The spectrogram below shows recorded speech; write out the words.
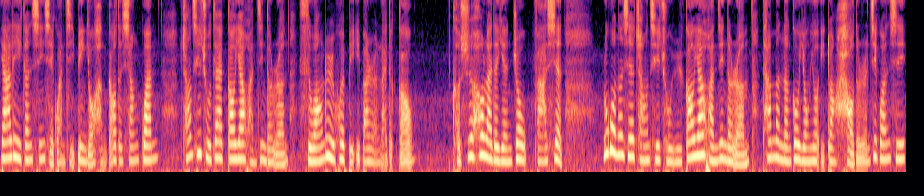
压力跟心血管疾病有很高的相关，长期处在高压环境的人，死亡率会比一般人来得高。可是后来的研究发现，如果那些长期处于高压环境的人，他们能够拥有一段好的人际关系，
